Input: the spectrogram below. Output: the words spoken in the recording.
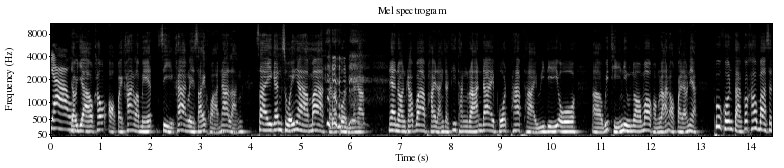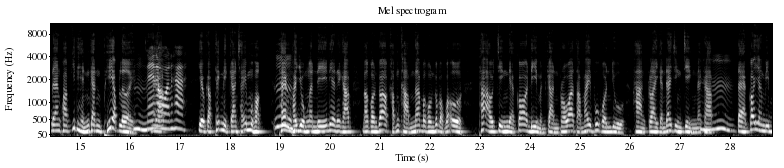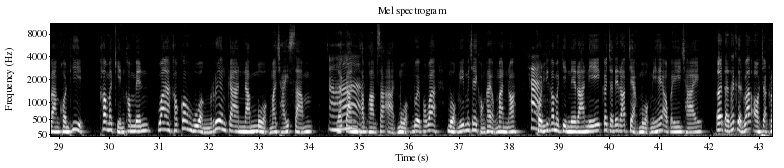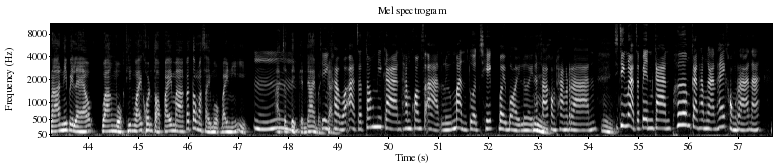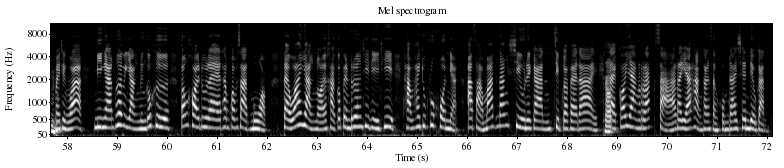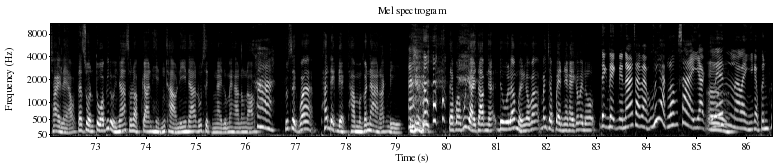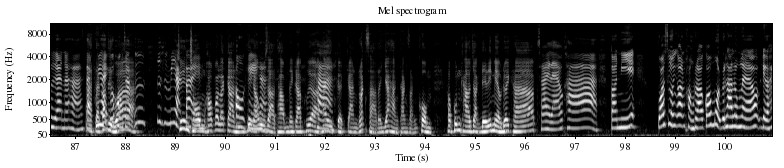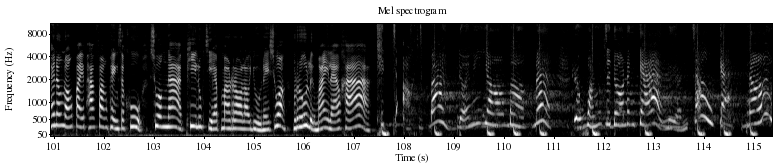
ยาวๆเข้าออกไปข้างละเมตรสี่ข้างเลยซ้ายขวาหน้าหลัง ใส่กันสวยงามมากแต่ละคนนะครับ แน่นอนครับว่าภายหลังจากที่ทางร้านได้โพสต์ภาพถ่ายวิดีโออาวิถี New Normal ของร้านออกไปแล้วเนี่ยผู้คนต่างก็เข้ามาแสดงความคิดเห็นกันเพียบเลยอืมแน่นะครับอนค่ะ เกี่ยวกับเทคนิคการใช้หมวกอืมแท่งพยุงอันนี้เนี่ยนะครับบางคนก็ขำๆนะบางคนก็บอกว่าเออ ถ้าเอาจริงเนี่ยก็ดีเหมือนกัน เพราะว่าทำให้ผู้คนอยู่ห่างไกลกันได้จริง ๆนะครับอืมแต่ก็ยังมีบางคนที่เข้ามาเขียนคอมเมนต์ว่าเขาก็ห่วงเรื่องการนำหมวกมาใช้ซ้ำอ่า และการทำความสะอาดหมวกด้วย เพราะว่าหมวกนี้ไม่ใช่ของใครของมันเนาะค่ะคนที่เข้ามากินในร้านนี้ก็จะได้รับแจกหมวกนี้ให้เอาไปใช้เออแต่ถ้าเกิดว่าออกจากร้านนี้ไปแล้ว วางหมวกทิ้งไว้คนต่อไปมาก็ต้องมาใส่หมวกใบนี้อีกมอาจจะติดกันได้เหมือจนริงกันค่ะว่าอาจจะต้องมีการทำความสะอาดหรือหมั่นตรวจเช็คบ่อยๆ เลยนะคะอืมของทางร้านอืมจริงๆมันอาจจะเป็นการเพิ่มการทำงานให้ของร้านนะหมายถึงว่ามีงานเพิ่มอีกอย่างหนึ่งก็คือ ต้องคอยดูแลทำความสะอาดหมวก แต่ว่าอย่างน้อยค่ะ ก็เป็นเรื่องที่ดีที่ทำให้ทุกๆ คนเนี่ยอาจสามารถนั่งชิลในการจิบกาแฟได้ครับแต่ก็ยังรักษาระยะห่างทางสังคมได้เช่นเดียวกันใช่แล้ว แต่ส่วนตัวพี่หลุยนะสำหรับการเห็นข่าวนี้นะ รู้สึกยังไงรู้ไหมครับน้องค่ะๆรู้สึกว่าถ้าเด็กๆทำมันก็น่ารักดี แต่พอผู้ใหญ่ทำเนี่ยดูแล้วเหมือนกับว่าไม่จำเป็นยังไงก็ไม่รู้ เด็กๆเนี่ยน่าจะแบบอยอยากลองใส่อยากเออเล่นอะไรอย่างงี้กับเพื่อนๆนะคะ แต่อะแต่ผู้ใหญ่ก็ถืก็อคงว่าจะอืมอืมไม่อยากชื่นใส่ชมเขาก็แล้วกันโอเคที่เขาค่ะอุตส่าห์ทำนะครับ เพื่อค่ะให้เกิดการรักษาระยะห่างทางสังคม ขอบคุณข่าวจาก Daily Mail ด้วยครับ ใช่แล้วค่ะ ตอนนี้ What's Going On ของเราก็หมดเวลาลงแล้ว เดี๋ยวให้น้อง ๆ ไปพักฟังเพลงสักครู่ ช่วงหน้าพี่ลูกเจี๊ยบมารอเราอยู่ในช่วงรู้หรือไม่แล้วค่ะ คิดจะออกจากบ้าน โดยไม่ยอมบอกแม่ ระวังจะโดนดังแกเหมือนเจ้าแกะน้อย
